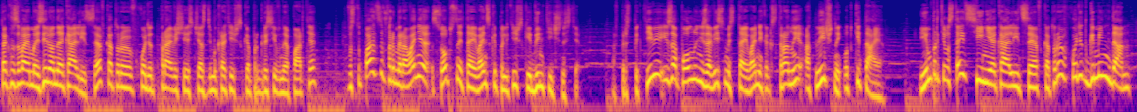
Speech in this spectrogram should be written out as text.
Так называемая «зеленая коалиция», в которую входит правящая сейчас демократическая прогрессивная партия, выступает за формирование собственной тайваньской политической идентичности, а в перспективе и за полную независимость Тайваня как страны, отличной от Китая. Им противостоит синяя коалиция, в которую входит Гаминьдан –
